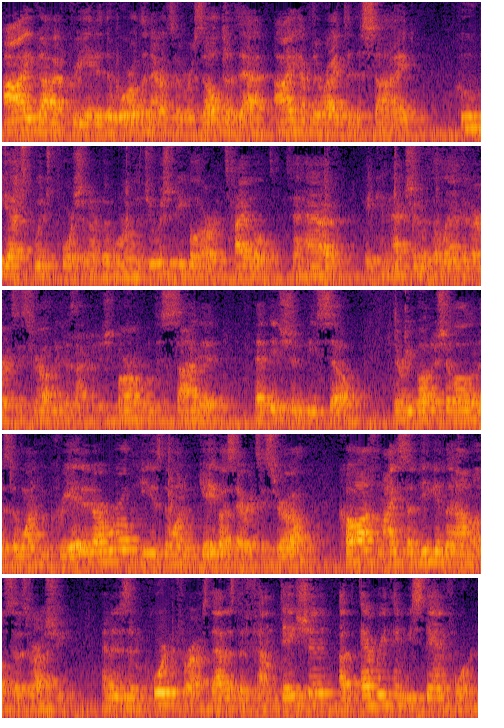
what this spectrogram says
I, God, created the world, and as a result of that, I have the right to decide who gets which portion of the world. The Jewish people are entitled to have a connection with the land of Eretz Yisrael because HaKadosh Baruch Hu decided that it should be so. The Ribbon Shalom is the one who created our world. He is the one who gave us Eretz Yisrael. Koach Ma'asav Higid Le'amo, says Rashi. And it is important for us. That is the foundation of everything we stand for.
